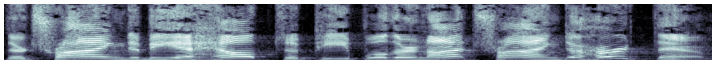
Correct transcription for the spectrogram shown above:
They're trying to be a help to people, they're not trying to hurt them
